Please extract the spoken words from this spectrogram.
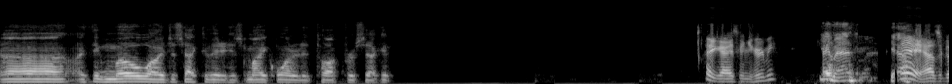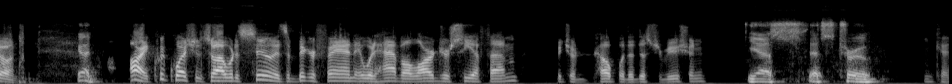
Uh, I think Mo uh, just activated his mic, wanted to talk for a second. Hey guys, can you hear me? Hey, man. Yeah. Hey, how's it going? Good. All right, quick question. So I would assume as a bigger fan, it would have a larger CFM, which would help with the distribution. Yes, that's true. Okay.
